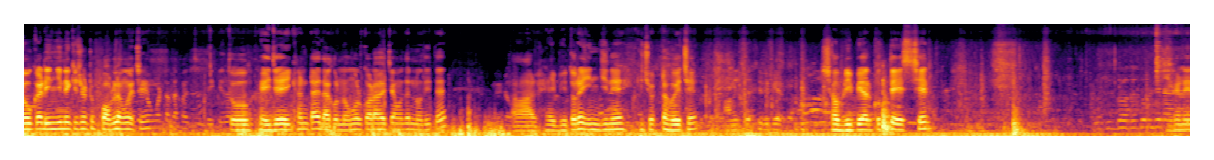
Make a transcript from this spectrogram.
নৌকার ইঞ্জিনে কিছু একটু প্রবলেম হয়েছে। তো এই যে এইখানটায় দেখো নোঙর করা হয়েছে আমাদের নদীতে। আর এই ভিতরে ইঞ্জিনে কিছু একটা হয়েছে। সব রিপেয়ার করতে এসছেন এখানে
